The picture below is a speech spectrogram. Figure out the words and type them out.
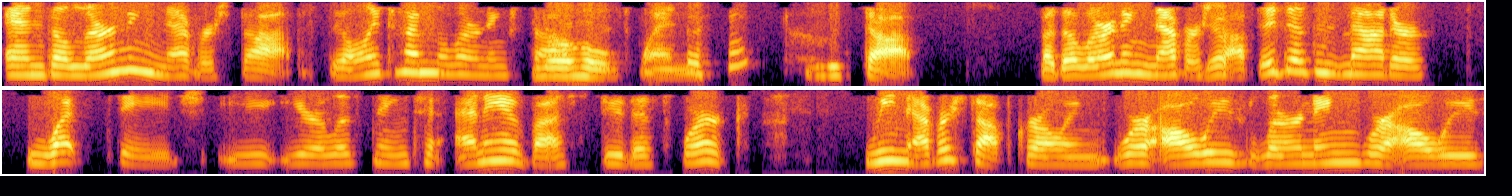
and the learning never stops. The only time the learning stops No. is when you stop. But the learning never Yep. stops. It doesn't matter what stage you, you're listening to any of us do this work. We never stop growing. We're always learning. We're always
